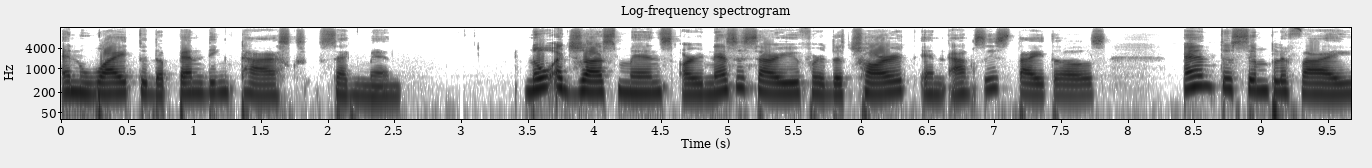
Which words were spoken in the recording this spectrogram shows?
and white to the pending tasks segment. No adjustments are necessary for the chart and axis titles and to simplify,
